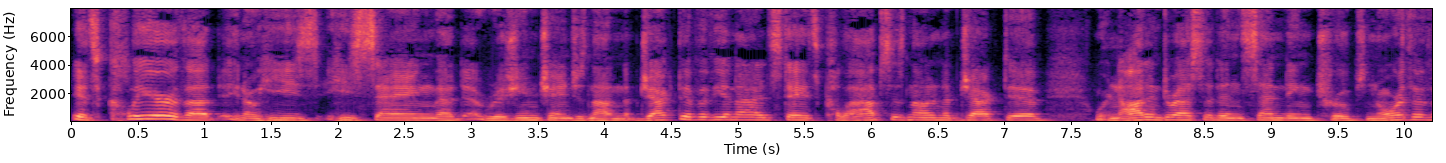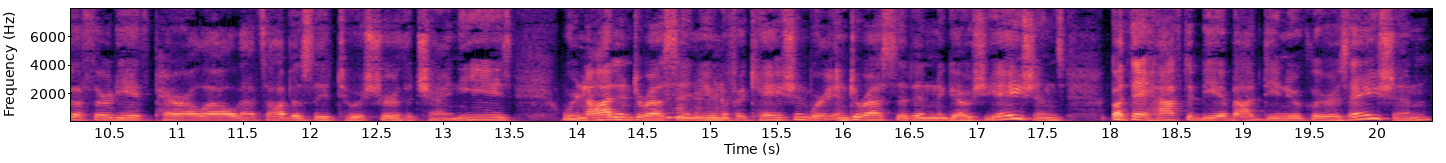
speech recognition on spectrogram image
it's clear that you know he's he's saying that regime change is not an objective of the United States, collapse is not an objective. We're not interested in sending troops north of the 38th parallel. That's obviously to assure the Chinese. We're not interested in unification. We're interested in negotiations, but they have to be about denuclearization.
